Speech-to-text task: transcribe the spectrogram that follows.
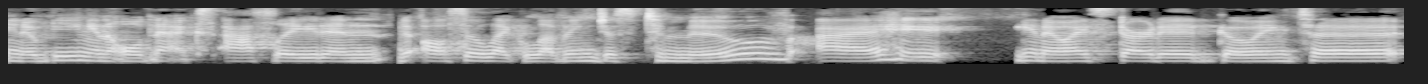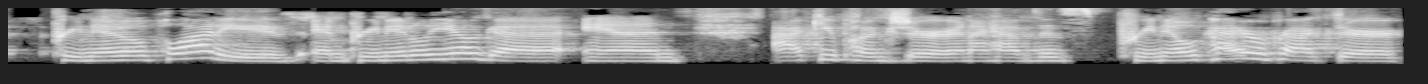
you know, being an old ex athlete and also like loving just to move, I you know, I started going to prenatal Pilates and prenatal yoga and acupuncture. And I have this prenatal chiropractor.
